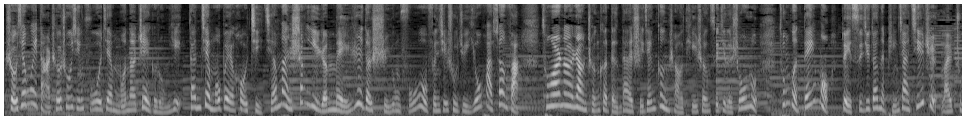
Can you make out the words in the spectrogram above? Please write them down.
首先为打车出行服务建模呢，这个容易，但建模背后几千万上亿人每日的使用服务，分析数据，优化算法，从而呢让乘客等待的时间更少，提升司机的收入。通过 demo 对司机端的评价机制来主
